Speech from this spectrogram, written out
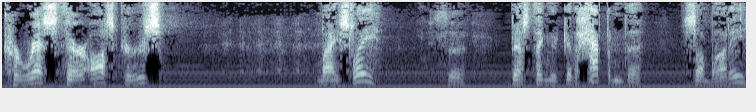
caress their Oscars nicely. It's the best thing that could happen to somebody.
